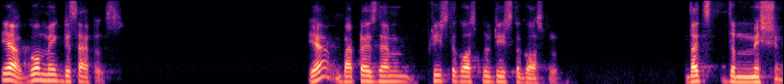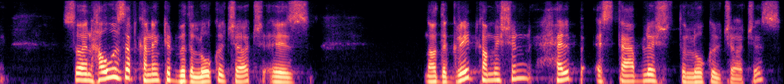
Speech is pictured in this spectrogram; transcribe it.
Yeah, go make disciples. Yeah, baptize them, preach the gospel, teach the gospel. That's the mission. So, and how is that connected with the local church? Is now the Great Commission help establish the local churches,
